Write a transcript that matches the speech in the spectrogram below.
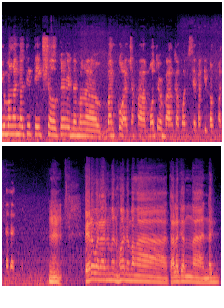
yung mga nagtitake shelter ng mga barko at saka motor bangka po sa iba't ibang pantalan po. Mhm. Pero wala naman ho ng mga talagang ah, nag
